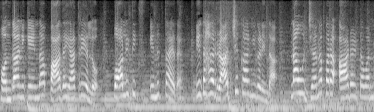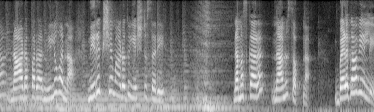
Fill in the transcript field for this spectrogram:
ಹೊಂದಾಣಿಕೆಯಿಂದ ಪಾದಯಾತ್ರೆಯಲ್ಲೂ ಪಾಲಿಟಿಕ್ಸ್ ಇಣುಕ್ತಾ ಇದೆ. ಇಂತಹ ರಾಜಕಾರಣಿಗಳಿಂದ ನಾವು ಜನಪರ ಆಡಳಿತವನ್ನ, ನಾಡಪರ ನಿಲುವನ್ನ ನಿರೀಕ್ಷೆ ಮಾಡೋದು ಎಷ್ಟು ಸರಿ? ನಮಸ್ಕಾರ, ನಾನು ಸ್ವಪ್ನ. ಬೆಳಗಾವಿಯಲ್ಲಿ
